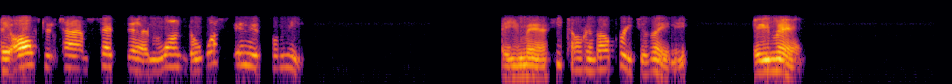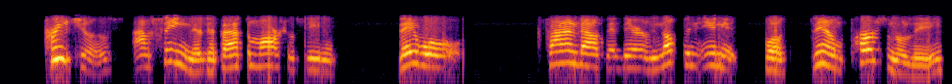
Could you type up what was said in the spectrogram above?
they oftentimes sit there and wonder what's in it for me. Amen. He talking about preachers, ain't he? Amen. Preachers, I've seen this, and Pastor Marshall seen it. They will find out that there's nothing in it for them personally,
